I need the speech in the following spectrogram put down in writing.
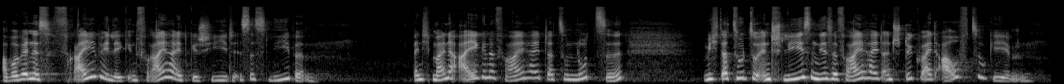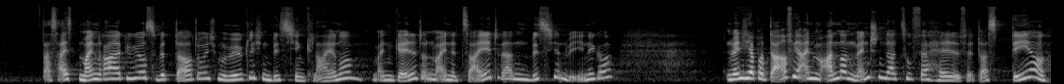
Aber wenn es freiwillig in Freiheit geschieht, ist es Liebe. Wenn ich meine eigene Freiheit dazu nutze, mich dazu zu entschließen, diese Freiheit ein Stück weit aufzugeben, das heißt, mein Radius wird dadurch womöglich ein bisschen kleiner, mein Geld und meine Zeit werden ein bisschen weniger. Und wenn ich aber dafür einem anderen Menschen dazu verhelfe, dass der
